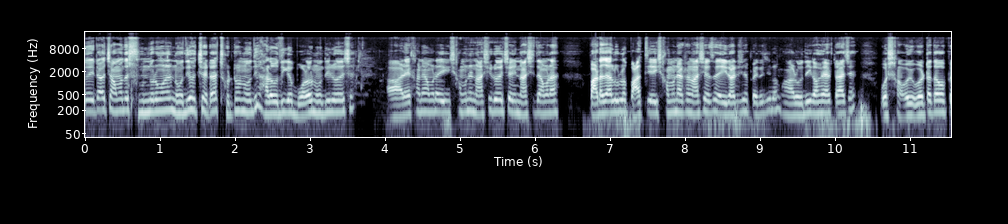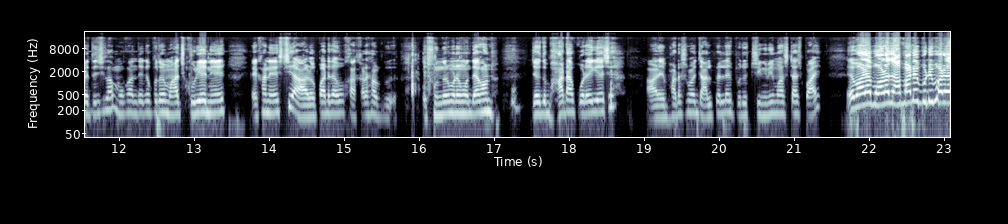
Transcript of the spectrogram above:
তো এটা হচ্ছে আমাদের সুন্দরবনের নদী হচ্ছে, এটা ছোট নদী, আর ওদিকে বড় নদী রয়েছে। আর এখানে আমরা এই সামনে নাসি রয়েছে, এই নাসিতে আমরা পাটা জালগুলো পাতি, এই সামনে একটা নাচি আছে, এই নাচিটা পেতেছিলাম, আর ওদিকে আরও একটা আছে, ও ওই, ওটাতেও পেতেছিলাম, ওখান থেকে প্রথমে মাছ কুড়িয়ে নিয়ে এখানে এসেছি, আর ওপারে দেখো কাকারা সব, এই সুন্দরবনের মধ্যে এখন যেহেতু ভাটা পড়ে গিয়েছে, আর এই ভাটার সময় জাল ফেললে প্রচুর চিংড়ি মাছ টাছ পায়। এবারে বড় জাপানে বুড়ি পড়বে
